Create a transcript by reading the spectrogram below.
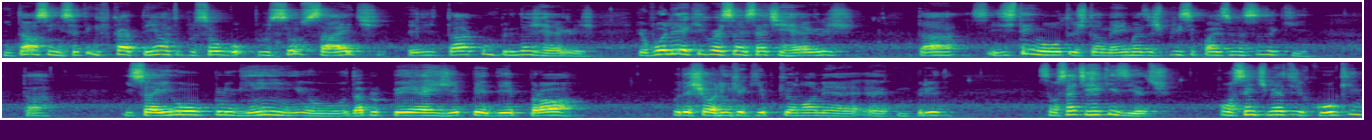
Então, assim, você tem que ficar atento para o seu, pro seu site, ele está cumprindo as regras. Eu vou ler aqui quais são as sete regras, tá? Existem outras também, mas as principais são essas aqui, tá? Isso aí, o plugin, o WPRGPD Pro, Vou deixar o link aqui porque o nome é, é comprido. São sete requisitos. Consentimento de cookie,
